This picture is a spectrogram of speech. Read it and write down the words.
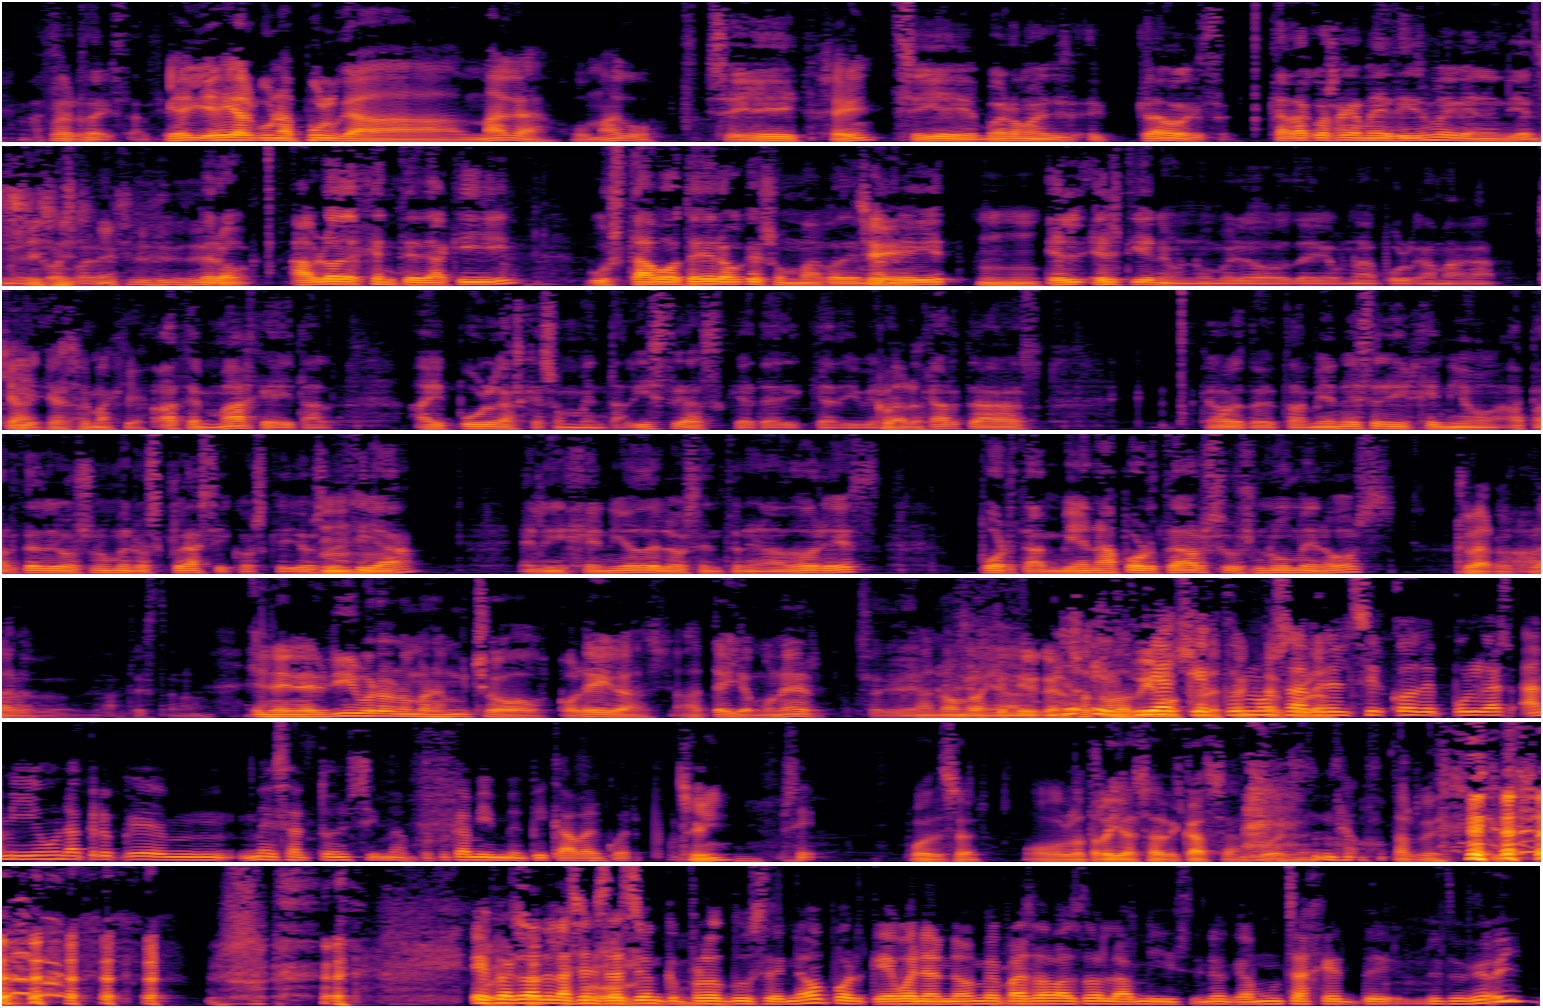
hay, alguna pulga maga o mago? Sí, sí, sí bueno, claro, cada cosa que me decís me vienen diez mil cosas, ¿eh? pero hablo de gente de aquí, Gustavo Otero, que es un mago de Madrid, él, él, tiene un número de una pulga maga. Que, hace magia. Hacen magia y tal. Hay pulgas que son mentalistas, que, te, que adivinan cartas. Claro, también es el ingenio, aparte de los números clásicos que yo os decía, el ingenio de los entrenadores por también aportar sus números. Claro, claro. En, el libro nombran muchos colegas, a Teya Moner, sí, nombres que, que, nosotros el día que fuimos a ver el circo de pulgas, a mí una creo que me saltó encima, porque a mí me picaba el cuerpo. ¿Sí? Sí. Puede ser. O lo traías de casa, pues, no. tal vez. es verdad la sensación que produce, ¿no? Porque, bueno, no me pasaba solo a mí, sino que a mucha gente.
